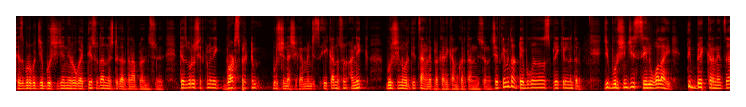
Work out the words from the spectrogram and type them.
त्याचबरोबर जे बुरशीजन्य रोग आहेत ते सुद्धा नष्ट करताना आपल्याला दिसून येतं. त्याचबरोबर शेतकऱ्यांमध्ये एक ब्रॉड स्पेक्ट्रम बुरशीनाशक आहे. म्हणजेच एका नसून अनेक बुरशींवरती चांगल्या प्रकारे काम करताना दिसून येतं. शेतकरी मित्र टेबुगुण स्प्रे केल्यानंतर जी बुरशींची सेल वॉल आहे ती ब्रेक करण्याचं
